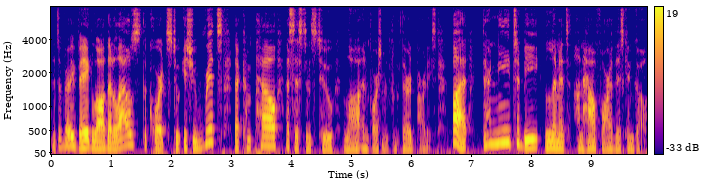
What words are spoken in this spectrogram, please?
And it's a very vague law that allows the courts to issue writs that compel assistance to law enforcement from third parties. But there need to be limits on how far this can go.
